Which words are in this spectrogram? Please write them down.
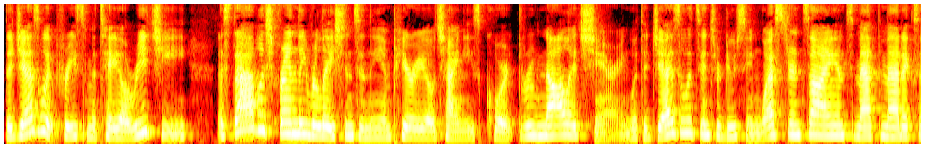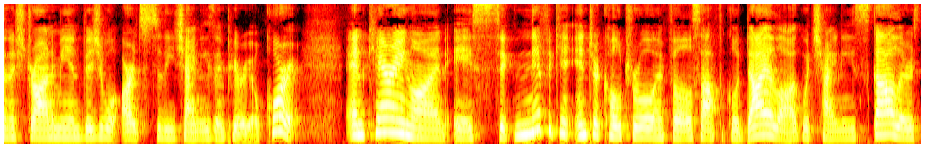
the Jesuit priest Matteo Ricci established friendly relations in the imperial Chinese court through knowledge sharing, with the Jesuits introducing Western science, mathematics, and astronomy and visual arts to the Chinese imperial court and carrying on a significant intercultural and philosophical dialogue with Chinese scholars,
